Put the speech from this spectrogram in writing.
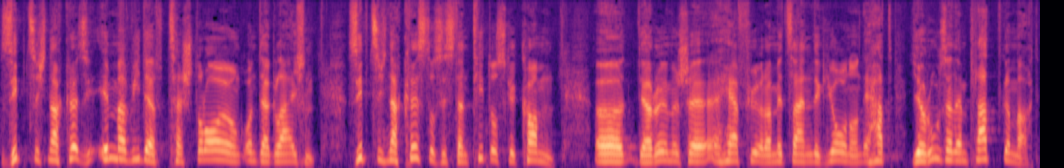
70 nach Christus, immer wieder Zerstreuung und dergleichen. 70 nach Christus ist dann Titus gekommen, äh, der römische Heerführer mit seinen Legionen, und er hat Jerusalem platt gemacht.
